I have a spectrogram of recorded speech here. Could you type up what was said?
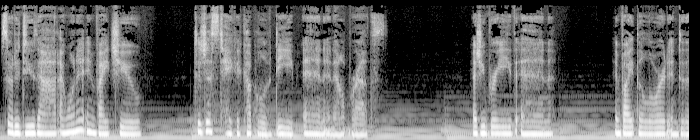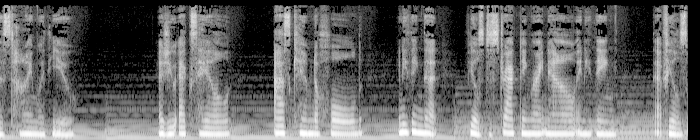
So, to do that, I want to invite you to just take a couple of deep in and out breaths. As you breathe in, invite the Lord into this time with you. As you exhale, ask Him to hold anything that feels distracting right now, anything that feels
